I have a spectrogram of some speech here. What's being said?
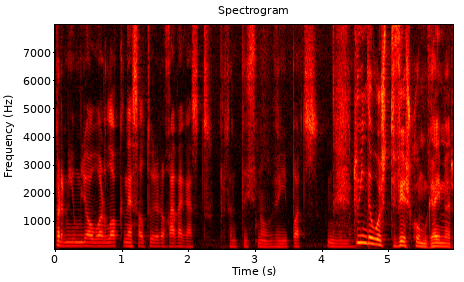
para mim o melhor Warlock nessa altura era o Radagasto, portanto isso não havia hipótese nenhuma. Tu ainda hoje te vês como gamer?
